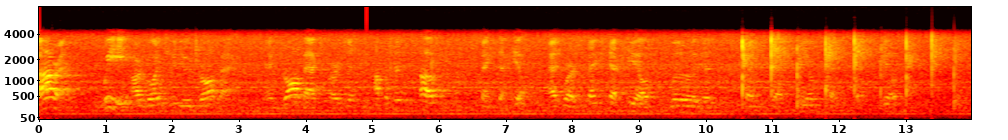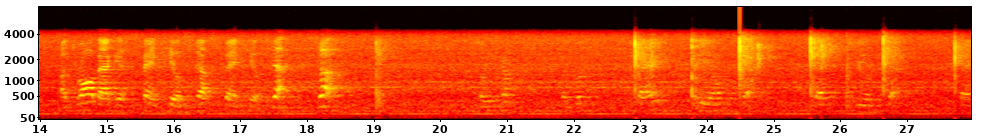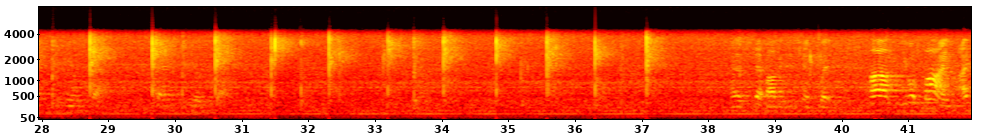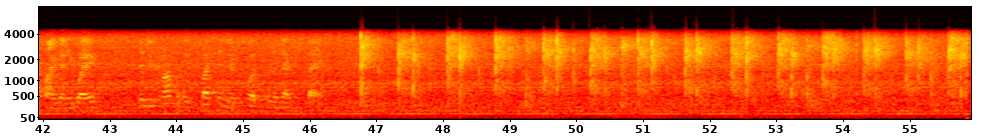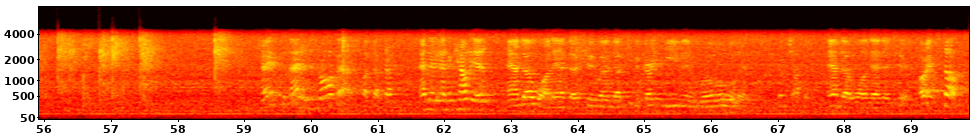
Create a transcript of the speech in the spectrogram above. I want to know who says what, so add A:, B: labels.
A: All right. We are going to do drawbacks. And drawbacks are just the opposite of spank step heel. As where spank step heel literally is spank step heel, spank step heel. A drawback is spank heel step, spank heel step. So, so here we go. Let's put spank heel step, spank heel step, spank heel step. Spank heel step. And a step obviously change quick. Uh, um, you will find, I find anyway, that you're constantly flexing your foot for the next thing. Okay, so that is a drawback. That- uh, And the, and the count is, and a one, and a two, and a, keep it very even it. And a one, and a two. All right, so.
